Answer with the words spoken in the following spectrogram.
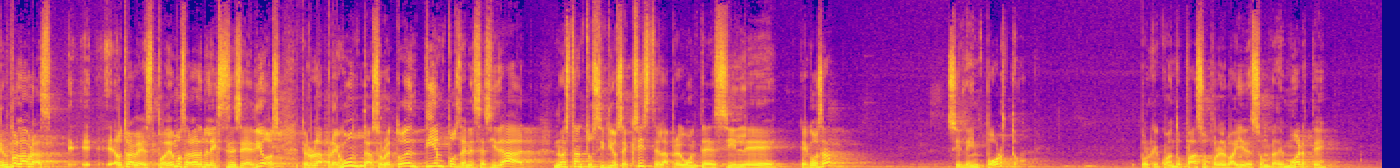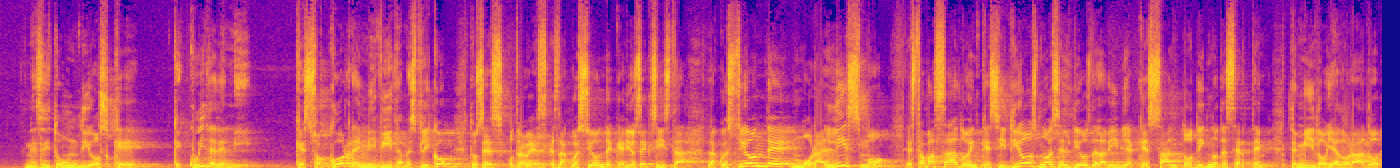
En palabras, eh, eh, otra vez, podemos hablar de la existencia de Dios, pero la pregunta, sobre todo en tiempos de necesidad, no es tanto si Dios existe, la pregunta es si le, ¿qué cosa? Si le importo. Porque cuando paso por el valle de sombra de muerte, necesito un Dios que, que cuide de mí, que socorre mi vida. ¿Me explico? Entonces, otra vez, es la cuestión de que Dios exista. La cuestión de moralismo está basado en que si Dios no es el Dios de la Biblia, que es santo, digno de ser temido y adorado,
